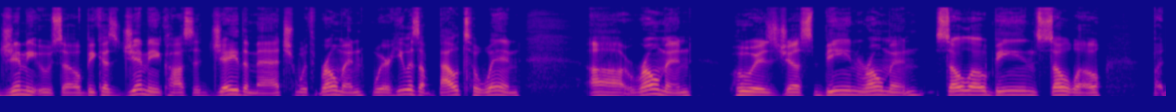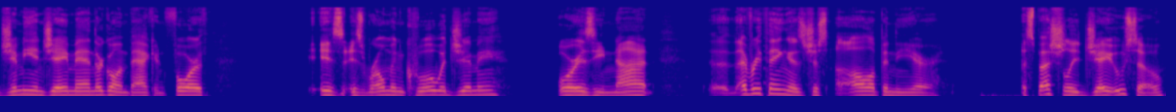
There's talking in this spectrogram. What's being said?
Jimmy Uso because Jimmy costed Jey the match with Roman where he was about to win. Uh, Roman, who is just being Roman, solo being solo, but Jimmy and Jey, man, they're going back and forth. Is is Roman cool with Jimmy, or is he not? Uh, everything is just all up in the air. Especially Jey Uso,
